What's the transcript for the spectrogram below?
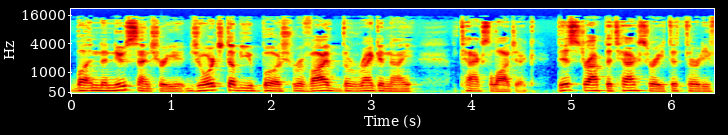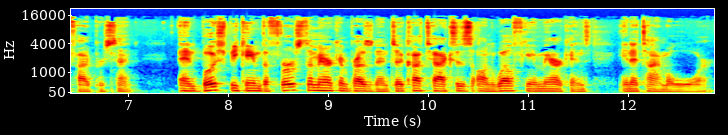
But in the new century, George W. Bush revived the Reaganite tax logic. This dropped the tax rate to 35%, and Bush became the first American president to cut taxes on wealthy Americans in a time of war.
